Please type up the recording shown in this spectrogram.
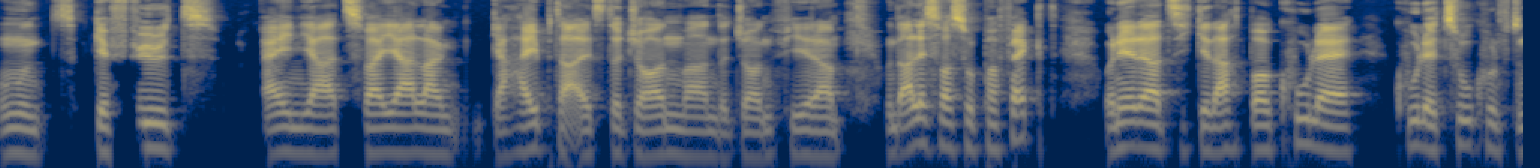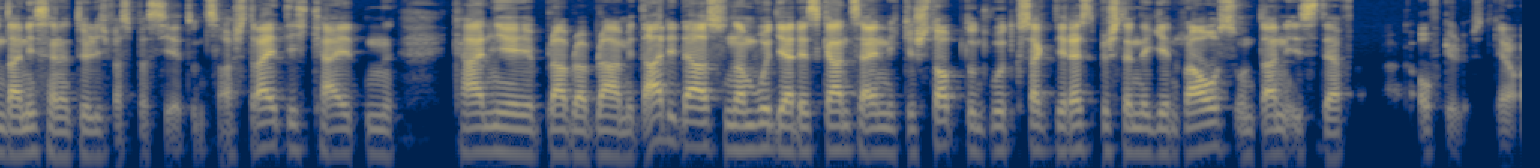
und gefühlt ein Jahr, zwei Jahre lang gehypter als der John war, der John 4 und alles war so perfekt und jeder hat sich gedacht, boah, coole, coole Zukunft und dann ist ja natürlich was passiert und zwar Streitigkeiten, Kanye, bla bla bla mit Adidas und dann wurde ja das Ganze eigentlich gestoppt und wurde gesagt, die Restbestände gehen raus und dann ist der Vertrag aufgelöst, genau.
